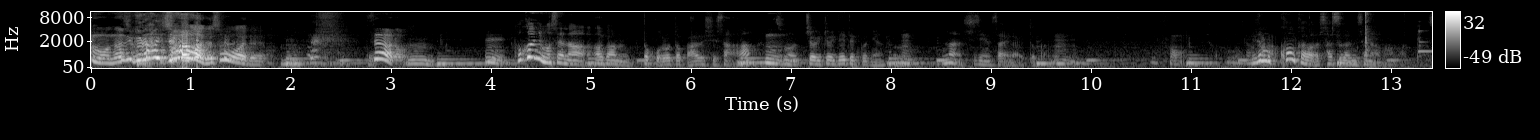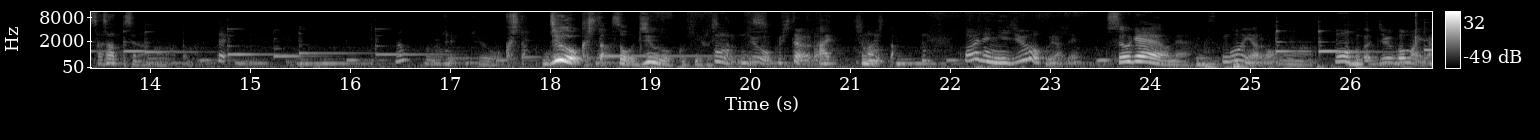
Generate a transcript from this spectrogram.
にも同じぐらいじゃん。そうやでそうやで、うん。そうやろ。うん、うん。他にもせなあかんところとかあるしさ、うん。そのちょいちょい出てくるやん、そのな自然災害とか。でも今回はさすがにせなあかんわささっとせなあかんわと思ってな、うん、10億した。10億した。そう10億寄付した、うん、10億したやろ、はいしました。これで20億やで。すげえよね、すごいやろ。う毛布が15枚やっ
